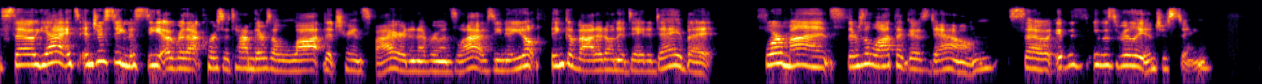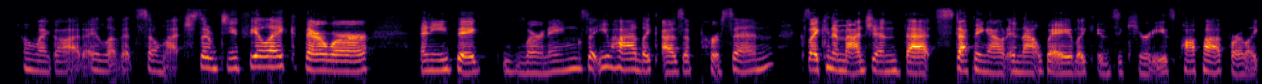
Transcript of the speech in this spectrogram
so yeah, it's interesting to see over that course of time. There's a lot that transpired in everyone's lives. You know, you don't think about it on a day to day, but four months, there's a lot that goes down. So it was it was really interesting. Oh my God, I love it so much. So, do you feel like there were any big learnings that you had, like as a person? Because I can imagine that stepping out in that way, like insecurities pop up or like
